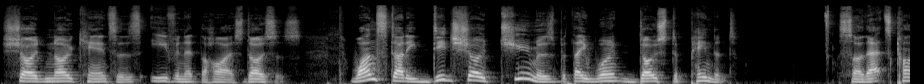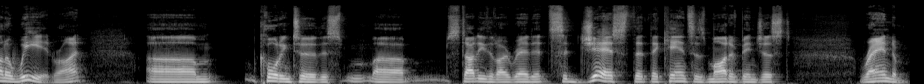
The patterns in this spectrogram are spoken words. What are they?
showed no cancers even at the highest doses. One study did show tumors, but they weren't dose dependent. So that's kind of weird, right? Um, according to this uh, study that I read, it suggests that the cancers might have been just random.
